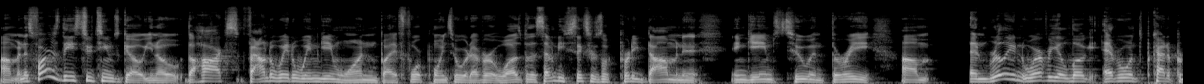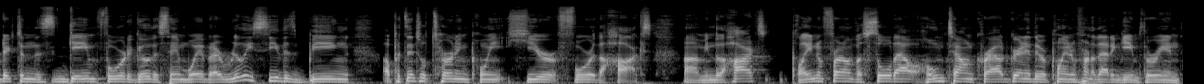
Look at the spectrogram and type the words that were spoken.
Um, and as far as these two teams go, you know, the Hawks found a way to win game one by four points or whatever it was, but the 76ers looked pretty dominant in games two and three. Um, and really wherever you look everyone's kind of predicting this game four to go the same way but i really see this being a potential turning point here for the hawks. Um, you know the hawks playing in front of a sold out hometown crowd. Granted they were playing in front of that in game three and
